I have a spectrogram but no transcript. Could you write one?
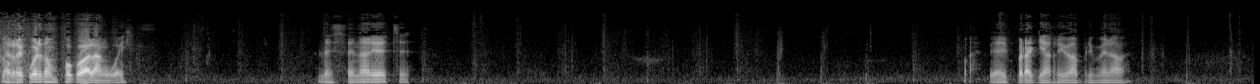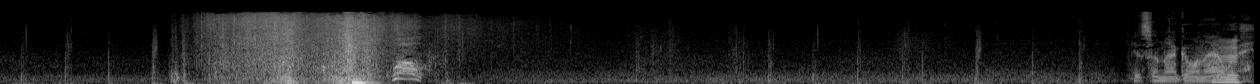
Me recuerda un poco a Alan Wake. El escenario este. Voy a ir por aquí arriba primero. Whoa! Guess I'm not going that Mm. way.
